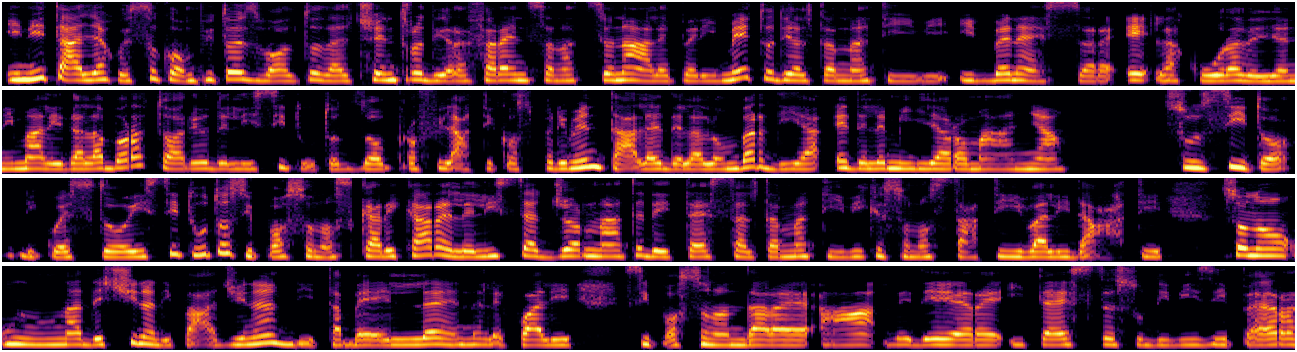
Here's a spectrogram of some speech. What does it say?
In Italia questo compito è svolto dal Centro di Referenza Nazionale per i Metodi Alternativi, il Benessere e la Cura degli Animali da Laboratorio dell'Istituto Zooprofilattico Sperimentale della Lombardia e dell'Emilia Romagna. Sul sito di questo istituto si possono scaricare le liste aggiornate dei test alternativi che sono stati validati. Sono una decina di pagine, di tabelle, nelle quali si possono andare a vedere i test suddivisi per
